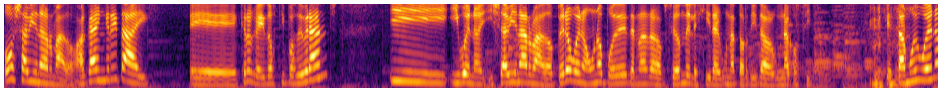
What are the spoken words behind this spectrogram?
O ya viene armado. Acá en Greta hay, eh, creo que hay dos tipos de brunch. Y, y bueno, y ya viene armado. Pero bueno, uno puede tener la opción de elegir alguna tortita o alguna cosita. Que está muy bueno.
